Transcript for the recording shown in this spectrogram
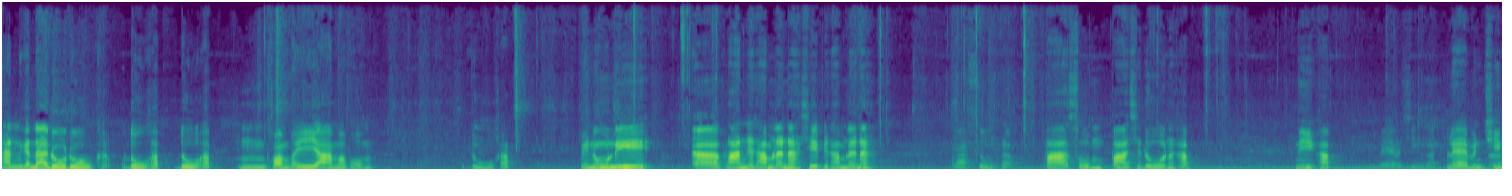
หันกันหน้าดูดูครับดูครับดูครับ อืมความพยายามครับผม ดูครับ เมนูนี้อ่าพลานจะทำอะไรนะเชฟจะทำอะไรนะปลาซุ่มครับปลาส้มปลาชะโดนะครับ นี่ครับ แล้วชิ้นก่อนแล่เป็นชิ้น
